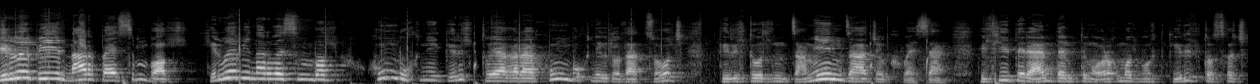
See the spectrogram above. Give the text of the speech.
Хэрвээ би нар байсан бол хэрвээ би нар байсан бол хүн бүхний гэрэлт туяагаараа хүн бүхнийг дулаад суулж гэрэлтүүлэн замын зааж өгөх байсан. Дэлхий дээр амьд амьтан ургамал бүрт гэрэл тусгаж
